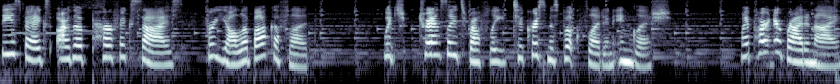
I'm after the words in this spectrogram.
These bags are the perfect size for Jólabókaflóð, which translates roughly to Christmas book flood in English. My partner Brad and I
